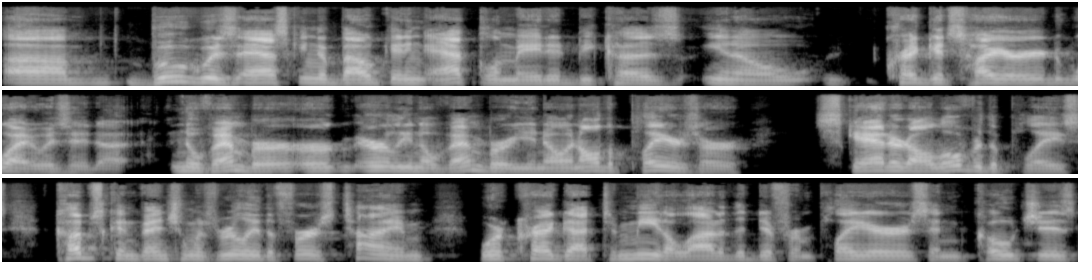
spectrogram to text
um, Boog was asking about getting acclimated because you know Craig gets hired. What was it, uh, November or early November? You know, and all the players are scattered all over the place. Cubs convention was really the first time where Craig got to meet a lot of the different players and coaches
